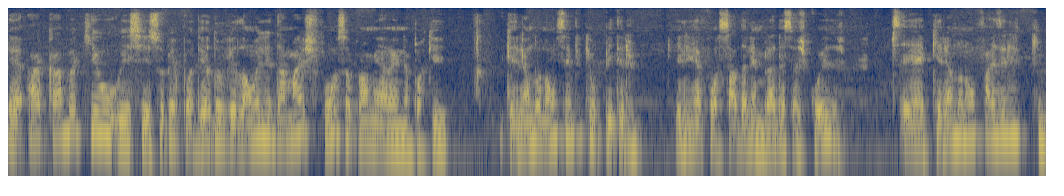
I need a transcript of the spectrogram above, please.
É, acaba que o, esse superpoder do vilão ele dá mais força pro Homem-Aranha, porque querendo ou não, sempre que o Peter ele é forçado a lembrar dessas coisas, é, querendo ou não, faz ele que-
